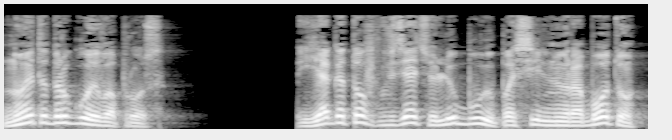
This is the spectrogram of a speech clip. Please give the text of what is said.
Но это другой вопрос. Я готов взять любую посильную работу,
